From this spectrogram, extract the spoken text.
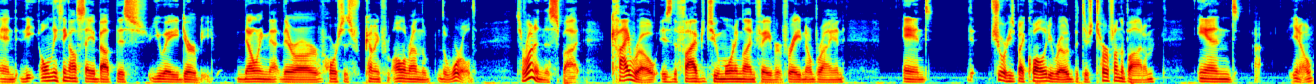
And the only thing I'll say about this UAE Derby, knowing that there are horses coming from all around the, the world to run in this spot, Cairo is the five to two morning line favorite for Aidan O'Brien, and sure he's by Quality Road, but there's turf on the bottom, and uh, you know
